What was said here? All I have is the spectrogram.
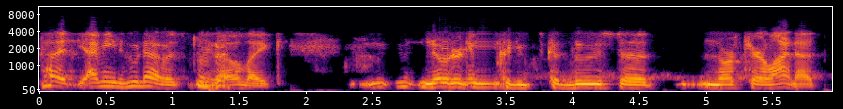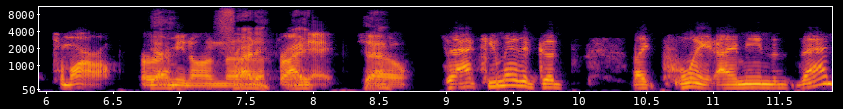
but I mean, who knows? You know, like Notre Dame could could lose to North Carolina tomorrow, or yeah. I mean on Friday. Uh, Friday. Right? So Zach, you made a good like point. I mean that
